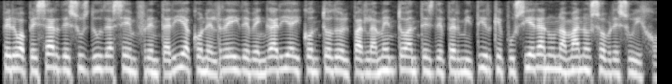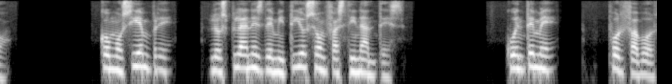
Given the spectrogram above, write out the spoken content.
pero a pesar de sus dudas se enfrentaría con el rey de Bengaria y con todo el parlamento antes de permitir que pusieran una mano sobre su hijo. Como siempre, los planes de mi tío son fascinantes. Cuénteme, por favor.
